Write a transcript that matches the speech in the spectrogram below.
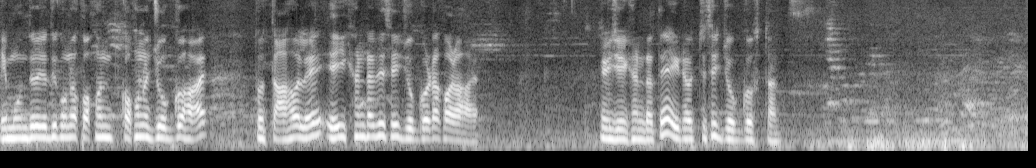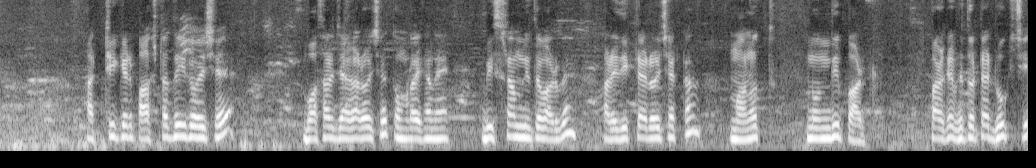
এই মন্দিরে যদি কোনো কখন, কখনো যজ্ঞ হয় তো তাহলে এইখানটাতে সেই যজ্ঞটা করা হয়। এই যে এইখানটাতে, এইটা হচ্ছে সেই যজ্ঞস্থান। আর ঠিক এর পাশটাতেই রয়েছে, বসার জায়গা রয়েছে, তোমরা এখানে বিশ্রাম নিতে পারবে। আর এদিকটায় রয়েছে একটা মানত নন্দী পার্ক। পার্কের ভেতরটা ঢুকছি,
